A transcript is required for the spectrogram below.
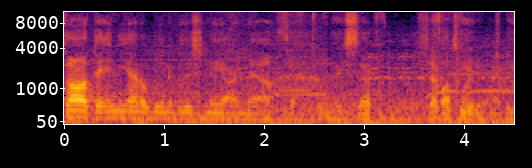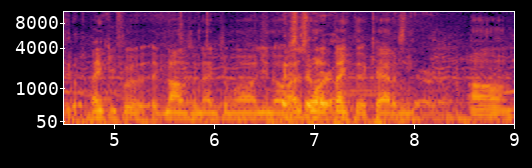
thought that Indiana would be in the position they are now, Except for Tweedle. except Except for fucking Tweedle. Tweedle. Thank you for acknowledging that, Juwan. You know, I just want to thank the early. academy. Still early. Um,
